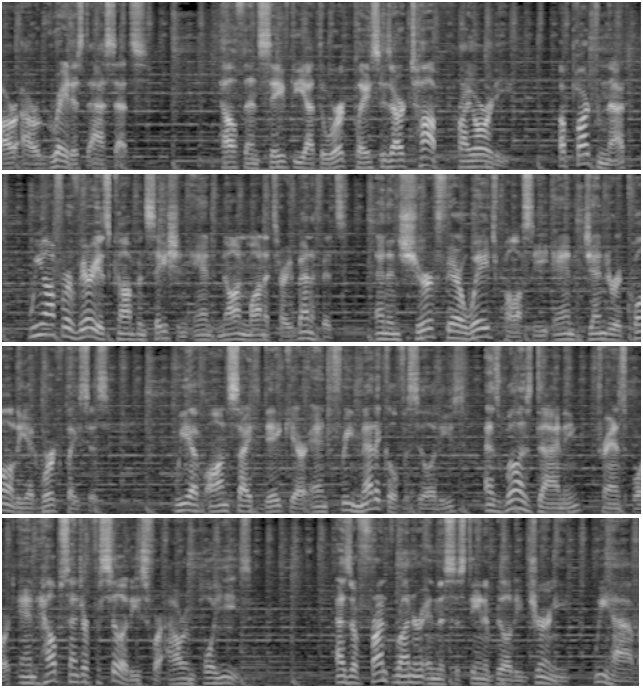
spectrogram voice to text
are our greatest assets. Health and safety at the workplace is our top priority. Apart from that, we offer various compensation and non-monetary benefits and ensure fair wage policy and gender equality at workplaces. We have on-site daycare and free medical facilities, as well as dining, transport, and help center facilities for our employees. As a front runner in the sustainability journey, we have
